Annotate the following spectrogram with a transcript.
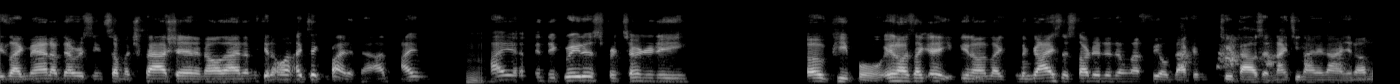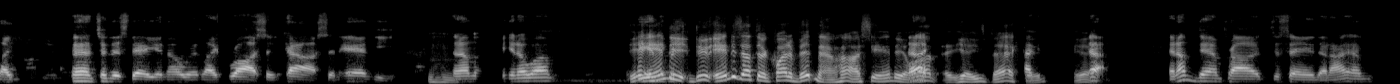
he's like, man, I've never seen so much passion and all that. And I'm like, you know what? I take pride in that. I, I, mm. I am in the greatest fraternity of people. You know, it's like, hey, you know, like the guys that started it in left field back in 2000, 1999, you know, I'm like, and to this day, you know, with like Ross and Cass and Andy. Mm-hmm. And I'm like, you know what? Yeah, Andy, dude, Andy's out there quite a bit now, huh? I see Andy a yeah. lot. Yeah, he's back, dude. Yeah. yeah. And I'm damn proud to say that I am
